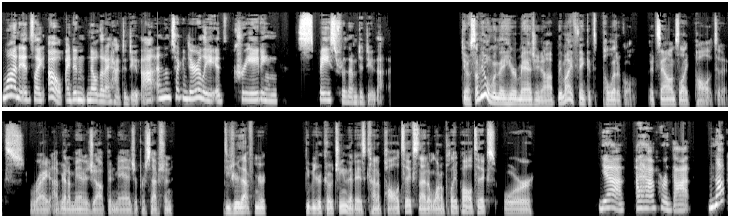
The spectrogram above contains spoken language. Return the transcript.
one, it's like, oh, I didn't know that I had to do that. And then secondarily, it's creating space for them to do that. You know, some people, when they hear managing up, they might think it's political. It sounds like politics, right? I've got to manage up and manage a perception. Do you hear that from your people you're coaching that is kind of politics and I don't want to play politics or? Yeah, I have heard that. Not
